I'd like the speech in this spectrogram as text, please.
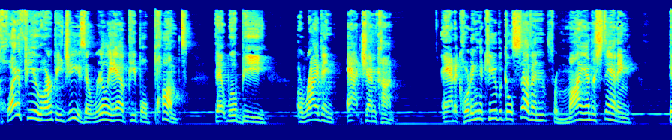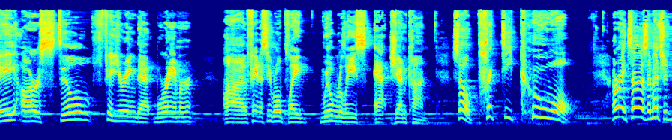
quite a few RPGs that really have people pumped that will be arriving at Gen Con. And according to Cubicle 7, from my understanding, they are still figuring that Warhammer uh, Fantasy Roleplay will release at Gen Con. So, pretty cool. All right, so as I mentioned,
